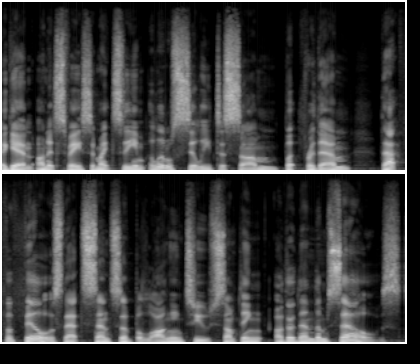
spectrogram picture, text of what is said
Again, on its face, it might seem a little silly to some, but for them, that fulfills that sense of belonging to something other than themselves.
